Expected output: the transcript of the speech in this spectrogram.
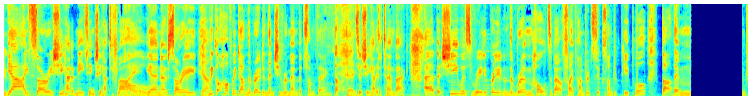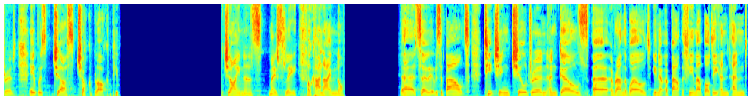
You- Yeah, I sorry, she had a meeting. She had to fly. Oh, yeah, no, sorry. okay, yeah. We got halfway down the road and then she remembered something. Okay. So she had to turn back. Uh, but she was really brilliant, and the room holds about 500, 600 people, but they're 100. It was just chock a block, and people vaginas mostly. Okay. And I'm not. Uh, so it was about teaching children and girls uh, around the world, you know, about the female body and and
